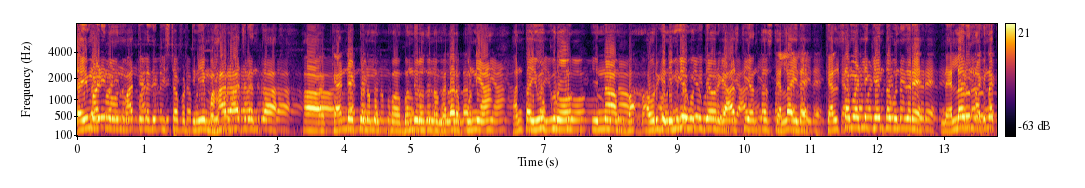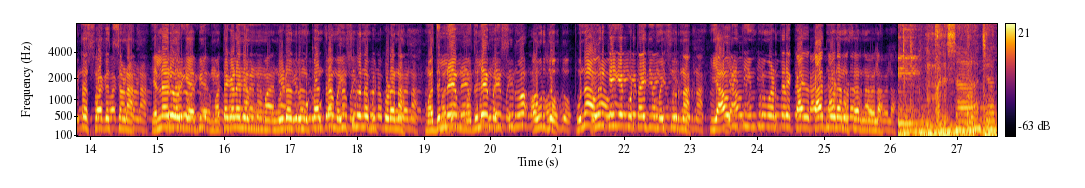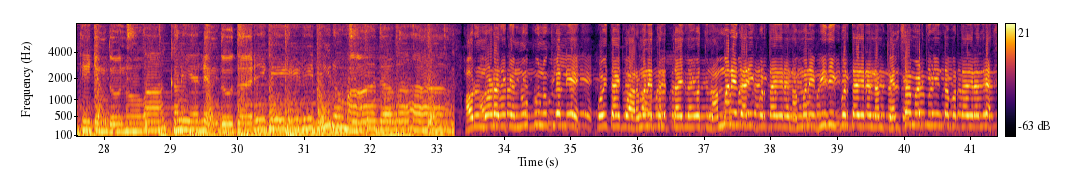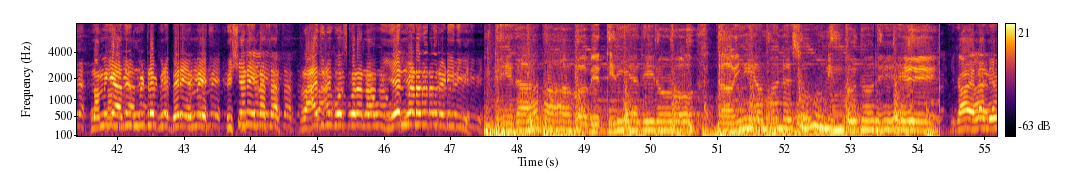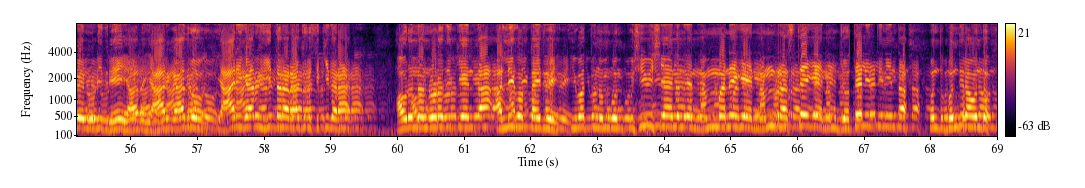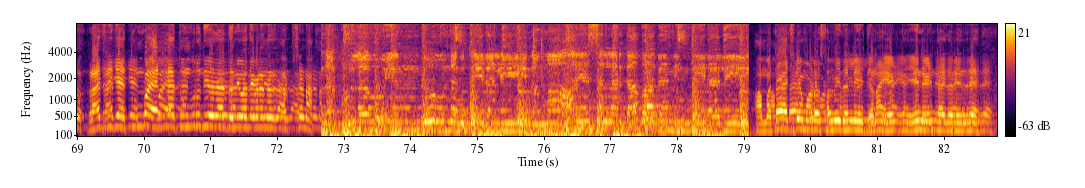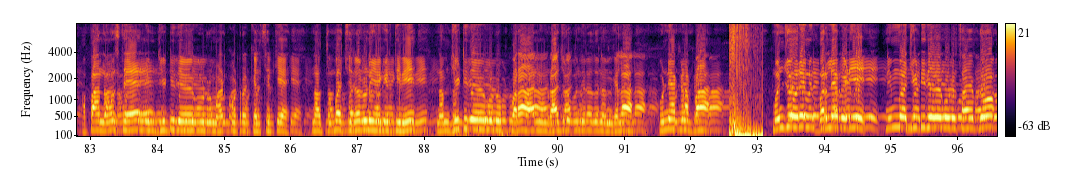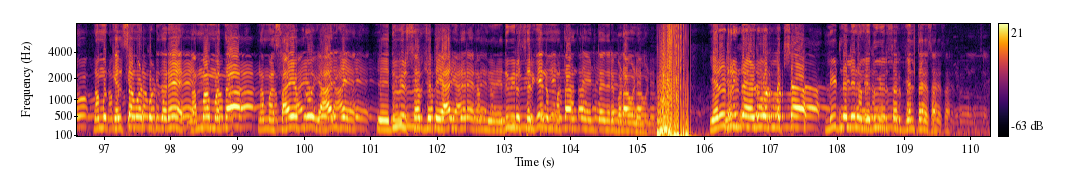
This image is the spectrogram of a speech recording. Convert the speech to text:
ದಯಮಾಡಿ ನಾವು ಒಂದು ಮಾತು ಹೇಳೋದಕ್ಕೆ ಇಷ್ಟಪಡ್ತೀನಿ. ಮಹಾರಾಜರಂತ ಕ್ಯಾಂಡಿಡೇಟ್ ನಮಗೆ ಬಂದಿರೋದು ನಮ್ಮೆಲ್ಲರ ಪುಣ್ಯ. ಅಂತ ಯುವಕರು ಇನ್ನ ಅವ್ರಿಗೆ ನಿಮಗೆ ಗೊತ್ತಿದೆ, ಅವ್ರಿಗೆ ಆಸ್ತಿ, ಅಂತಸ್ತು ಎಲ್ಲ ಇದೆ. ಕೆಲಸ ಮಾಡ್ಲಿಕ್ಕೆ ಅಂತ ಬಂದಿದ್ದಾರೆ. ಎಲ್ಲರೂ ನಗ್ನಗ್ತ ಸ್ವಾಗತಿಸೋಣ. ಎಲ್ಲರೂ ಅವ್ರಿಗೆ ಮತಗಳನ್ನ ನೀಡೋದ್ರ ಮುಖಾಂತರ ಮೈಸೂರನ್ನ ಬಿಟ್ಕೊಡೋಣ. ಮೊದಲನೇ, ಮೊದಲೇ ಮೈಸೂರು ಅವ್ರದ್ದು ಪುನಃ ಅವ್ರ ಕೈಗೆ ಕೊಡ್ತಾ ಇದೀವಿ ಮೈಸೂರನ್ನ. ಯಾವ ರೀತಿ ಇಂಪ್ರೂವ್ ಮಾಡ್ತಾರೆ ಕಾದ್ ನೋಡೋಣ ಸರ್ ನಾವೆಲ್ಲ. ಮನಸ ಜಾತಿಗೆಂದು ನೋವ ಕಳೆಯಲೆಂದು ದರೆಗೆ ಇಳಿದಿರೋ ಮಾಧವ. ಅವ್ರನ್ನ ನೋಡೋದಕ್ಕೆ ನೂಕು ನುಗ್ಲಲ್ಲಿ ಹೋಯ್ತಾ ಇದ್ವು ಅರಮನೆ ತಲುಪ್ತಾ ಇದ್ವು. ಇವತ್ತು ನಮ್ಮನೆ ದಾರಿಗೆ ಬರ್ತಾ ಇದಾರೆ ನಮ್ಮನೆ ಬೀದಿಗೆ ಬರ್ತಾ ಇದಾರೆ ನಮ್ ಕೆಲಸ ಮಾಡ್ತೀನಿ ಅಂತ ಬರ್ತಾ ಇದಾರೆ ಅಂದ್ರೆ ನಮಗೆ ಅದನ್ನ ಬಿಟ್ರೆ ಬೇರೆ- ಬೇರೆ ಹೆಮ್ಮೆ ವಿಷಯನೇ ಇಲ್ಲ ಸರ್. ರಾಜರಿಗೋಸ್ಕರ ನಾವು ಏನ್ ಮಾಡೋದಕ್ಕೂ ರೆಡಿ ಇದೀವಿ. ಭೇದ ಭಾವವೇ ತಿಳಿಯದಿರೋ ತಾಯಿಯ ಮನಸ್ಸು ನಿಂದು ದೊರೆ. ಈಗ ಎಲ್ಲ ನೀವೇ ನೋಡಿದ್ರಿ ಯಾರ ಯಾರಿಗಾದ್ರೂ ಯಾರಿಗಾದ್ರೂ ಈ ತರ ರಾಜರು ಸಿಕ್ಕಿದಾರ? ಅವ್ರನ್ನ ನೋಡೋದಕ್ಕೆ ಅಂತ ಅಲ್ಲಿಗೆ ಹೋಗ್ತಾ ಇದ್ವಿ. ಇವತ್ತು ನಮ್ಗೊಂದು ಖುಷಿ ವಿಷಯ ಏನಂದ್ರೆ ನಮ್ಮ ಮನೆಗೆ ನಮ್ಮ ರಸ್ತೆಗೆ ನಮ್ಮ ಜೊತೆಲಿ ಇರ್ತೀನಿ ಅಂತ ಒಂದು ಬಂದಿರೋ ಒಂದು ರಾಜರಿಗೆ ತುಂಬಾ ಎಲ್ಲ ತುಂಬ ಹೃದಯದ ಧನ್ಯವಾದಗಳನ್ನ ಅರ್ಪಿಸೋಣ. ಆ ಎಂದು ಯಾಚನೆ ಆ ಮತಯಾಚನೆ ಮಾಡೋ ಸಮಯದಲ್ಲಿ ಜನ ಹೇಳ್ತಾ ಏನ್ ಹೇಳ್ತಾ ಇದ್ದಾರೆ ಅಂದ್ರೆ ಅಪ್ಪ ನಮಸ್ತೆ ನಿಮ್ ಜಿ. ಟಿ. ದೇವೇಗೌಡರು ಮಾಡ್ಕೊಟ್ರ ಕೆಲ್ಸಕ್ಕೆ ನಾವು ತುಂಬಾ ಚಿರಋಣಿಯಾಗಿರ್ತೀವಿ. ನಮ್ ಜಿ. ಟಿ. ದೇವೇಗೌಡರು ಪರ ನಿಮ್ ರಾಜರು ಬಂದಿರೋದು ನಮಗೆಲ್ಲ ಪುಣ್ಯ ಕಣಪ್ಪ. ಮಂಜು ಅವರೇ, ನೀವು ಬರಲೇಬೇಡಿ. ನಿಮ್ಮ ಜಿ ಟಿ ದೇವೇಗೌಡರು ಸಾಹೇಬ್ರು ನಮಗೆ ಕೆಲಸ ಮಾಡಿಕೊಟ್ಟಿದ್ದಾರೆ. ನಮ್ಮ ಮತ, ನಮ್ಮ ಸಾಹೇಬ್ರು ಯಾರಿಗೆ ಯದುವೀರ್ ಸರ್ ಜೊತೆ ಯಾರಿದ್ದಾರೆ, ನಮ್ಮ ಯದುವೀರ್ ಸರ್ಗೆ ನಮ್ಮ ಮತ ಅಂತ ಹೇಳ್ತಾ ಇದ್ದಾರೆ ಬಡಾವಣೆಯಲ್ಲಿ. ಎರಡರಿಂದ ಎರಡೂವರೆ ಲಕ್ಷ ಲೀಡ್ನಲ್ಲಿ ನಮ್ಮ ಯದುವೀರ್ ಸರ್ ಗೆಲ್ತಾರೆ ಸರ್.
